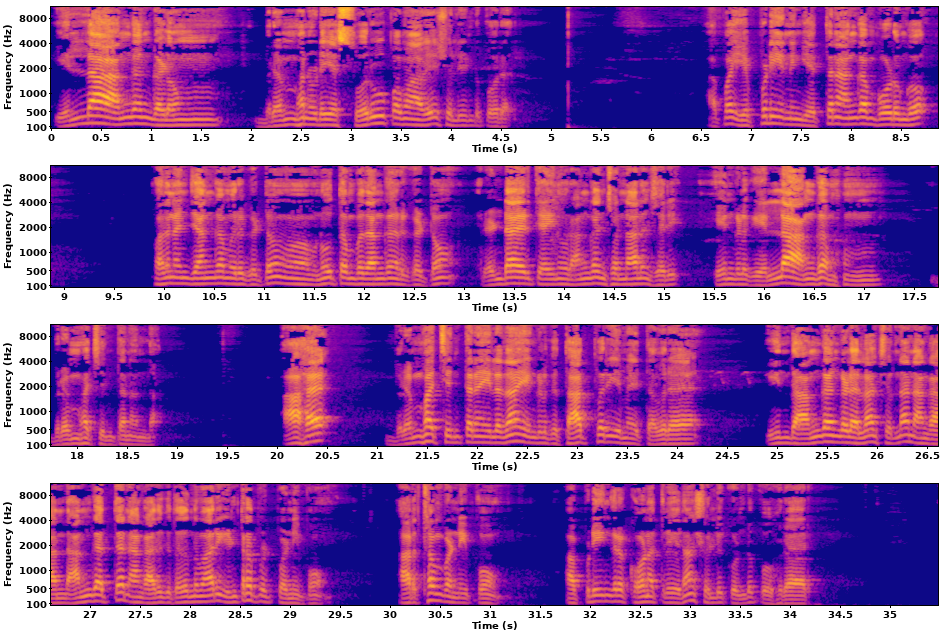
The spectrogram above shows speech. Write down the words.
எல்லா அங்கங்களும் பிரம்மனுடைய ஸ்வரூபமாகவே சொல்லிட்டு போகிறார் அப்போ எப்படி நீங்கள் எத்தனை அங்கம் போடுங்கோ? பதினஞ்சு அங்கம் இருக்கட்டும் நூற்றம்பது அங்கம் இருக்கட்டும் ரெண்டாயிரத்தி ஐநூறு அங்கம் சொன்னாலும் சரி எங்களுக்கு எல்லா அங்கமும் பிரம்ம சிந்தனம்தான் ஆக பிரம்ம சிந்தனையில் தான் எங்களுக்கு தாத்பரியமே தவிர இந்த அங்கங்களெல்லாம் சொன்னால் நாங்கள் அந்த அங்கத்தை நாங்கள் அதுக்கு தகுந்த மாதிரி இன்டர்பிரட் பண்ணிப்போம் அர்த்தம் பண்ணிப்போம் அப்படிங்கிற கோணத்திலே தான் சொல்லி கொண்டு போகிறார்.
